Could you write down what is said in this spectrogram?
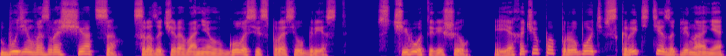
«Будем возвращаться?» – с разочарованием в голосе спросил Грест. «С чего ты решил? Я хочу попробовать вскрыть те заклинания.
